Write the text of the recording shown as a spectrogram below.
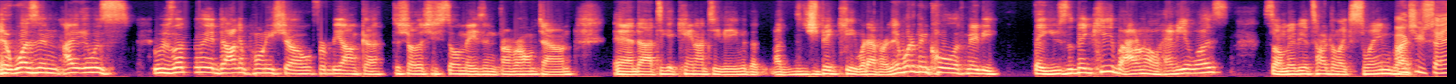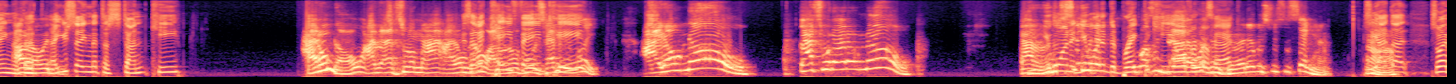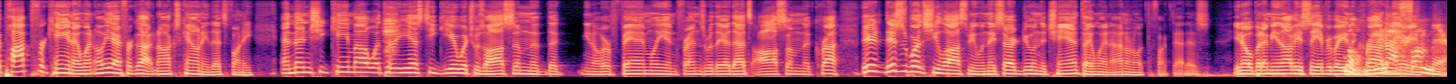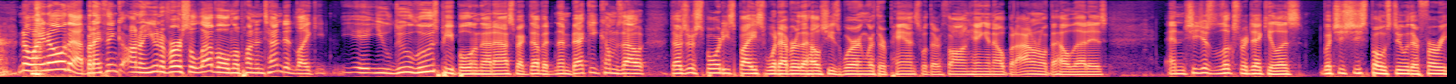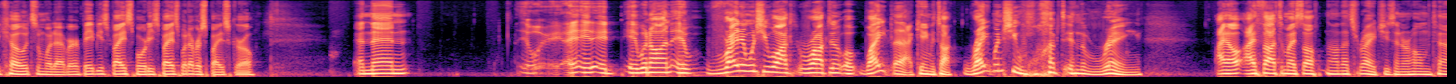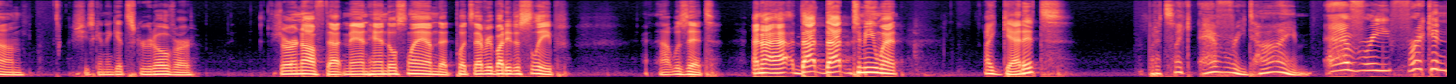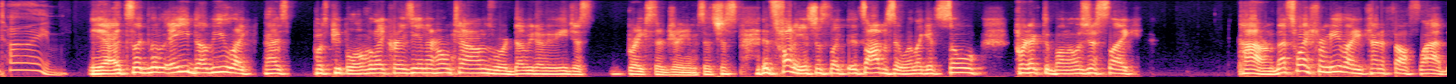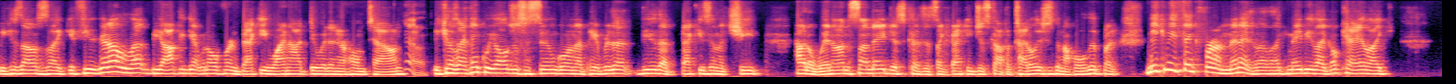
it wasn't. I it was it was literally a dog and pony show for Bianca to show that she's still amazing from her hometown, and uh, to get Kane on TV with a, a big key, whatever. It would have been cool if maybe they used the big key, but I don't know how heavy it was, so maybe it's hard to like swing. But Aren't you saying that? that- know, it- are you saying that's a stunt key? I don't know. I, that's what I'm not. I don't Is that know. a I don't know if it was heavy key? light. I don't know. That's what I don't know. I don't You know. Wanted- you wanted to break the key bad, over It her wasn't back? good. It was just a segment. See, I Uh-huh. thought so. I popped for Kane. I went, oh yeah, I forgot Knox County. That's funny. And then she came out with her EST gear, which was awesome. The, the you know her family and friends were there. That's awesome. The crowd. There, this is where she lost me when they started doing the chant. I went, I don't know what the fuck that is. You know, but I mean, obviously everybody in the crowd you're in the not area. from there. No, I know that, but I think on a universal level, no pun intended, like y- y- you do lose people in that aspect of it. And then Becky comes out, does her sporty spice, whatever the hell she's wearing with her pants with her thong hanging out, but I don't know what the hell that is. And she just looks ridiculous, which is she's supposed to do with her furry coats and whatever, baby spice, sporty spice, whatever spice girl. And then it it, it, it went on it, right when she walked walked in uh, white. I can't even talk. Right when she walked in the ring, I I thought to myself, no, that's right. She's in her hometown. She's gonna get screwed over. Sure enough, that manhandle slam that puts everybody to sleep. That was it. And I that that to me went, I get it, but it's like every time, every freaking time. Yeah, it's like little AEW like has puts people over like crazy in their hometowns, where WWE just breaks their dreams. It's just it's funny. It's just like it's opposite. Where like it's so predictable. And it was just like I don't know. That's why for me, like it kind of fell flat because I was like, if you're gonna let Bianca get one over and Becky, why not do it in her hometown? Yeah. Because I think we all just assume going on that paper that view that Becky's gonna cheat how to win on Sunday just because it's like Becky just got the title, she's gonna hold it. But make me think for a minute, like maybe like okay, like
